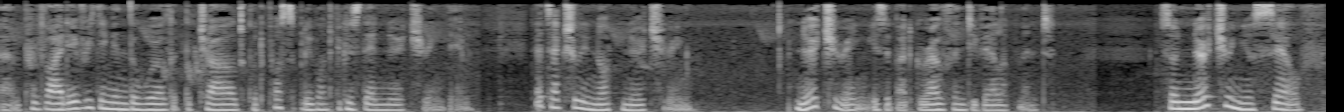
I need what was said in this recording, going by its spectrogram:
um, provide everything in the world that the child could possibly want because they're nurturing them. That's actually not nurturing. Nurturing is about growth and development. So nurturing yourself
